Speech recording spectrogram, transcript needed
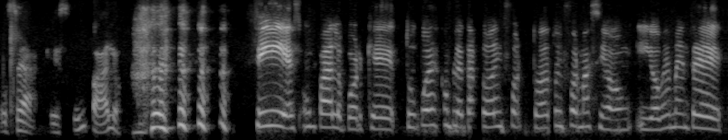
o sea, es un palo. Sí, es un palo porque tú puedes completar toda, toda tu información y obviamente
